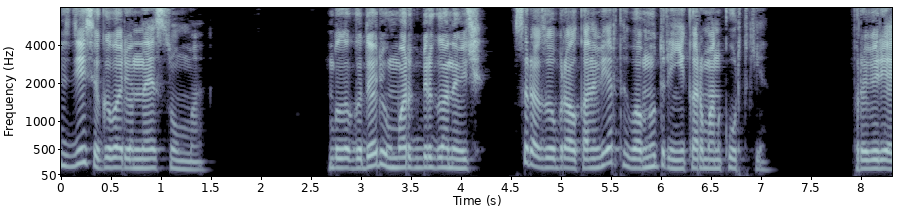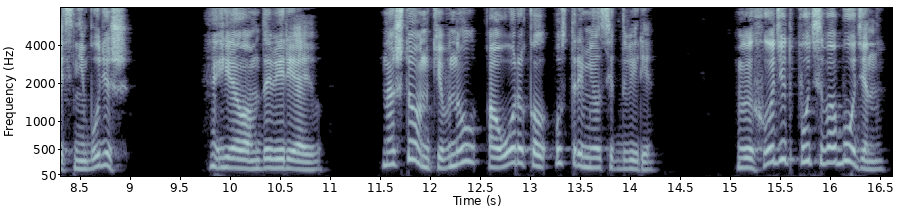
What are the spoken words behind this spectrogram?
Здесь оговоренная сумма. Благодарю, Марк Берганович. Сразу убрал конверт во внутренний карман куртки. Проверять не будешь? Я вам доверяю. На что он кивнул, а Оракл устремился к двери. Выходит, путь свободен.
